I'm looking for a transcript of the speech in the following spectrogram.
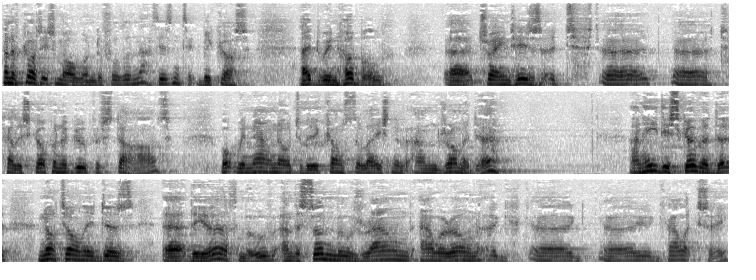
And of course, it's more wonderful than that, isn't it? Because Edwin Hubble uh, trained his uh, uh, uh, telescope on a group of stars, what we now know to be the constellation of Andromeda. And he discovered that not only does uh, the Earth move and the Sun moves round our own uh, uh, galaxy,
